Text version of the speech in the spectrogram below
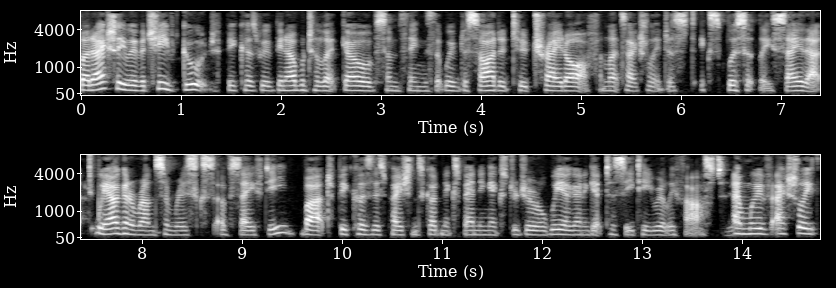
But actually, we've achieved good because we've been able to let go of some things that we've decided to trade off. And let's actually just explicitly say that we are going to run some risks of safety, but because this patient's got an expanding extradural, we are going to get to CT really fast. Yeah. And we've actually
